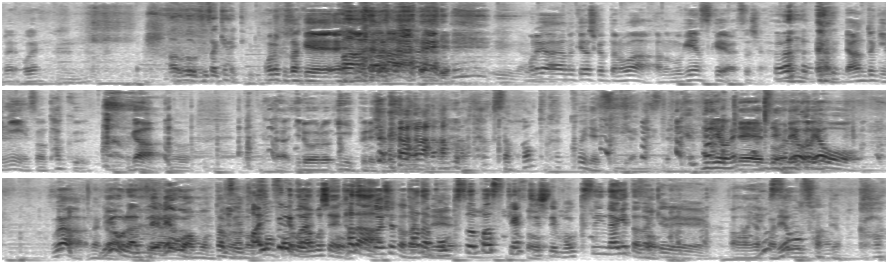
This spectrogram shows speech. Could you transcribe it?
俺は俺？俺 あそうふざけ入ってくる。俺ふざけ。俺があの悔しかったのはあの無限スケアやってたじゃん。であの時にそのタクがあのいろいろいいプレーしててタクさん本当かっこいいですみたいな。言ってビデオね。でそうレオレオはなんかレオなんて。でレオはもう多分あのファインプレーも何もしない。ただただボックスのパスキャッチしてボックスに投げただけで。ああやっぱレオさんってやっぱかっ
